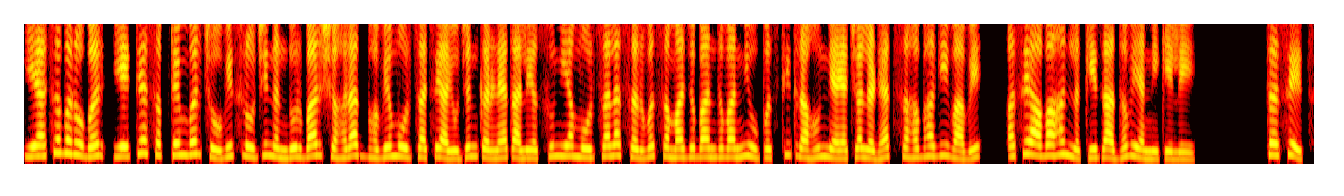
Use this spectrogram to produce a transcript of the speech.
याचबरोबर येत्या सप्टेंबर चोवीस रोजी नंदुरबार शहरात भव्य मोर्चाचे आयोजन करण्यात आले असून या मोर्चाला सर्व समाजबांधवांनी उपस्थित राहून न्यायाच्या लढ्यात सहभागी व्हावे असे आवाहन लके जाधव यांनी केले. तसेच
